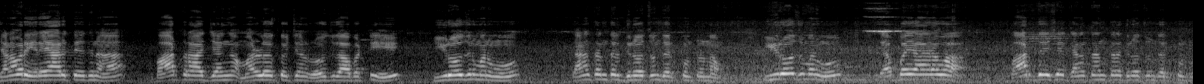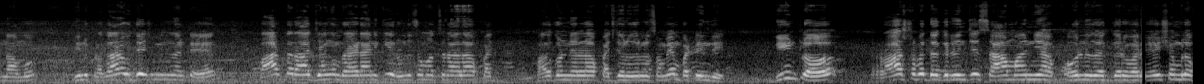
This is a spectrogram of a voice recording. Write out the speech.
జనవరి ఇరవై ఆరు తేదీన భారత రాజ్యాంగం మనలోకి వచ్చిన రోజు కాబట్టి ఈ రోజున మనము గణతంత్ర దినోత్సవం జరుపుకుంటున్నాం ఈరోజు మనము డెబ్బై ఆరవ భారతదేశ గణతంత్ర దినోత్సవం జరుపుకుంటున్నాము. దీని ప్రధాన ఉద్దేశం ఏంటంటే భారత రాజ్యాంగం రాయడానికి రెండు సంవత్సరాల పద్ పదకొండు నెలల పద్దెనిమిది రోజుల సమయం పట్టింది. దీంట్లో రాష్ట్రపతి దగ్గర నుంచి సామాన్య పౌరుని దగ్గర వరకు దేశంలో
